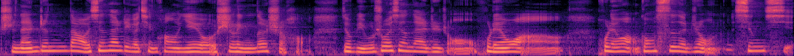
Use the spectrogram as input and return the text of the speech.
指南针到现在这个情况也有失灵的时候。就比如说现在这种互联网、互联网公司的这种兴起，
